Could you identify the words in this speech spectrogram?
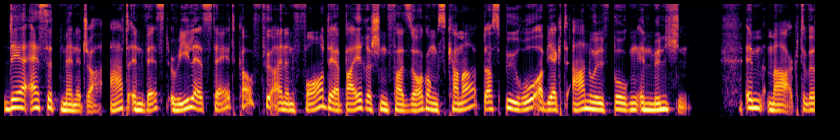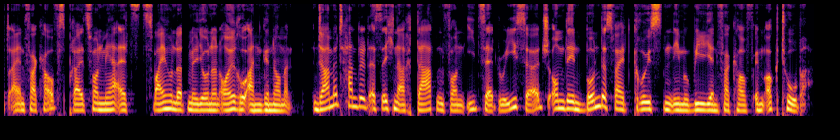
Der Asset Manager Art Invest Real Estate kauft für einen Fonds der Bayerischen Versorgungskammer das Büroobjekt Arnulfbogen in München. Im Markt wird ein Verkaufspreis von mehr als 200 Millionen Euro angenommen. Damit handelt es sich nach Daten von EZ Research um den bundesweit größten Immobilienverkauf im Oktober.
